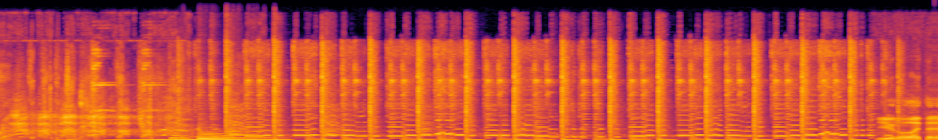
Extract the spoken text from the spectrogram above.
ha ha! ఈ రోజు అయితే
